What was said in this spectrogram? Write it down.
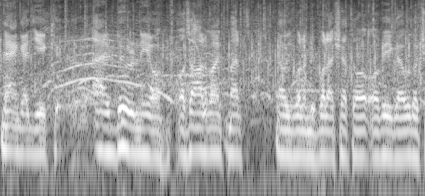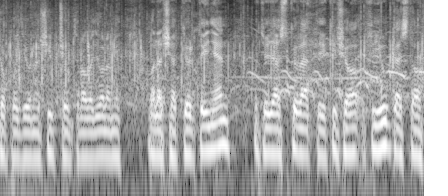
ne engedjék eldőlni az állványt, mert nehogy valami baleset a, a vége oda csapodjon a sípcsontra, vagy valami baleset történjen. Úgyhogy ezt követték is a fiúk, ezt a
